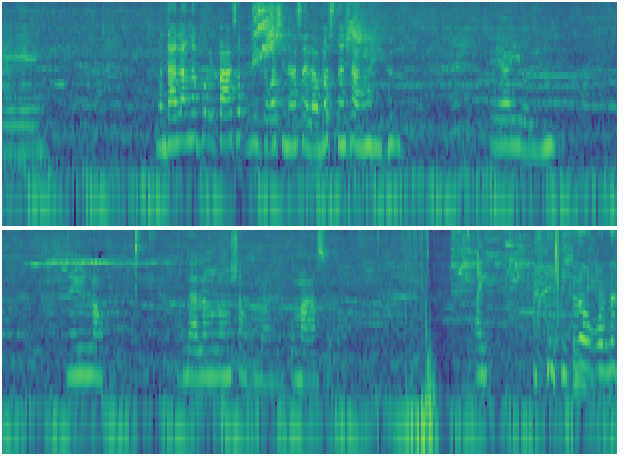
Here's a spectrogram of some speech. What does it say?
Eh, madalang na po ipasok dito kasi nasa labas na siya ngayon. Kaya yun. Ngayon lang, madalang lang siyang pumasok. Ay, Ano ko na?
